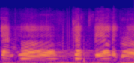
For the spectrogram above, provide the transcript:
can move, just feel the groove.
